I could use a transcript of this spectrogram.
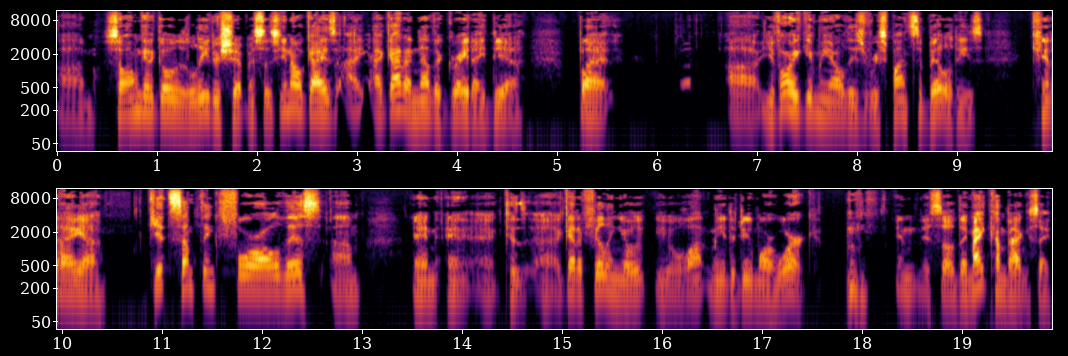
um, so I'm going to go to the leadership and says, you know, guys, I, I got another great idea, but uh, you've already given me all these responsibilities. Can I uh, get something for all this? Um, and and because uh, I got a feeling you'll you'll want me to do more work, and so they might come back and say,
